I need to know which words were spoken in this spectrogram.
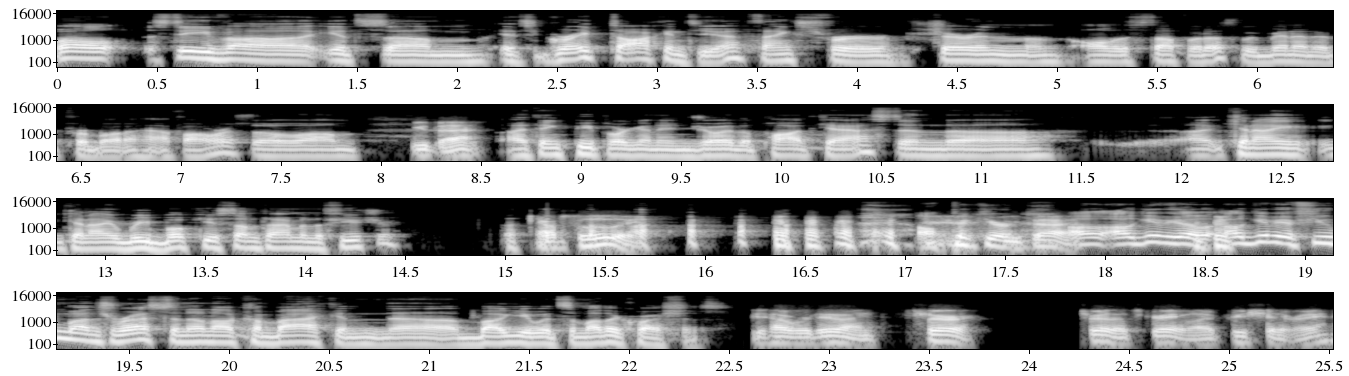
well, Steve, uh, it's um, it's great talking to you. Thanks for sharing all this stuff with us. We've been at it for about a half hour, so um, you bet. I think people are going to enjoy the podcast. And uh, uh, can I can I rebook you sometime in the future? Absolutely. I'll pick your. You I'll, I'll, give you. A, I'll give you a few months rest, and then I'll come back and uh, bug you with some other questions. See how we're doing. Sure. Sure, that's great. Well, I appreciate it, Ray.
